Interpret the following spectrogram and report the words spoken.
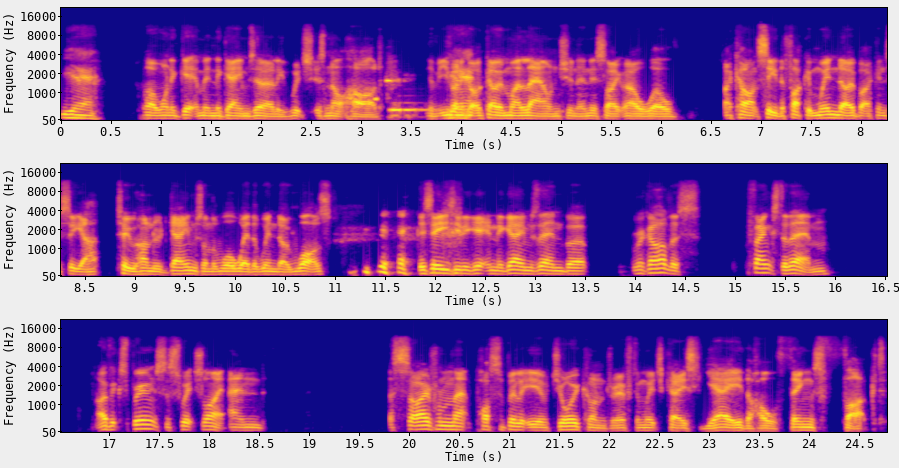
Yeah. I want to get them in the games early, which is not hard. You've only got to go in my lounge, and then it's like, oh well, I can't see the fucking window, but I can see uh, 200 games on the wall where the window was. It's easy to get in the games then, but regardless, thanks to them, I've experienced the Switch Lite, and aside from that possibility of Joy-Con drift, in which case, yay, the whole thing's fucked.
